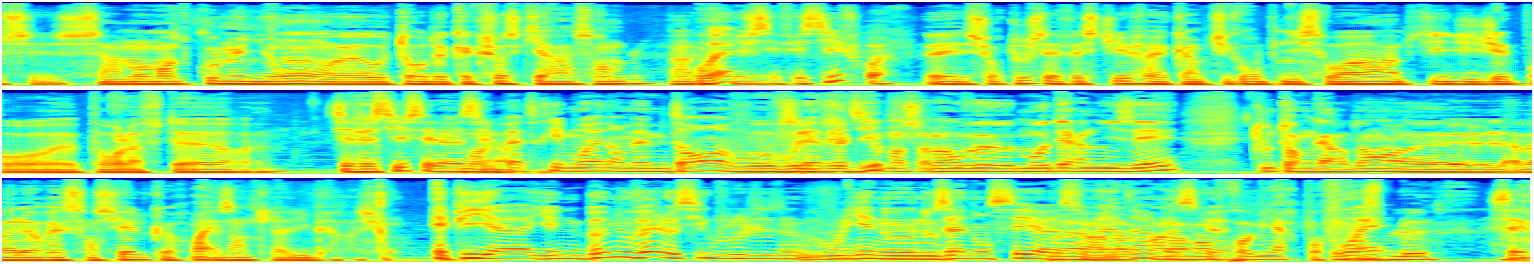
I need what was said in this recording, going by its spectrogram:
c'est un moment de communion autour de quelque chose qui rassemble. Hein, ouais, puis c'est festif, quoi. Et surtout, c'est festif avec un petit groupe niçois, un petit DJ pour, pour l'after. C'est festif, c'est le, patrimoine en même temps, vous, vous l'avez dit. Ça. On veut moderniser tout en gardant la valeur essentielle que représente la libération. Et puis il y, a, une bonne nouvelle aussi que vous, vouliez nous, nous annoncer ce matin. En avant-première pour France Bleu. C'est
